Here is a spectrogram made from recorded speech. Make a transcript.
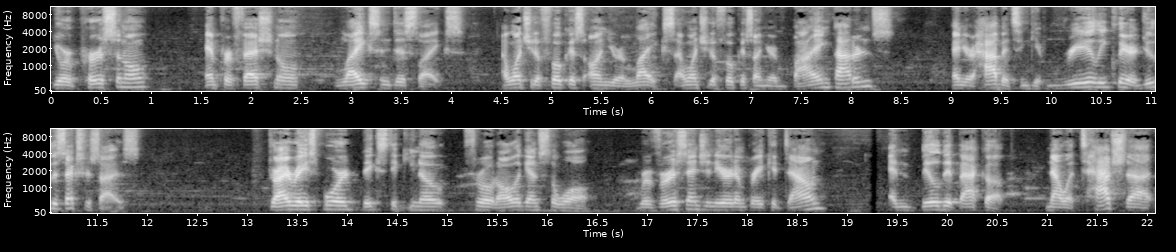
your personal and professional likes and dislikes. I want you to focus on your likes. I want you to focus on your buying patterns and your habits and get really clear. Do this exercise. Dry erase board, big sticky note, throw it all against the wall. Reverse engineer it and break it down and build it back up now attach that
